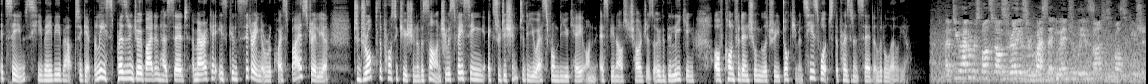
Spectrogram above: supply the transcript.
it seems he may be about to get released. President Joe Biden has said America is considering a request by Australia to drop the prosecution of Assange. He was facing extradition to the US from the UK on espionage charges over the leaking of confidential military documents. Here's what the president said a little earlier. Uh, do you have a response to Australia's request that you end Julian Assange's prosecution?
